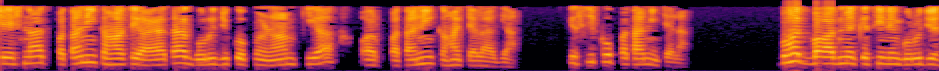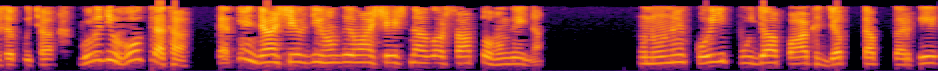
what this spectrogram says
शेषनाग पता नहीं कहाँ से आया था गुरु जी को प्रणाम किया और पता नहीं कहाँ चला गया। किसी को पता नहीं चला। बहुत बाद में किसी ने गुरु जी से पूछा गुरु जी वो क्या था? कहते हैं, जहाँ शिव जी होंगे, वहाँ शेषनाग और सांप तो होंगे ही ना। उन्होंने कोई पूजा पाठ जप तप करके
